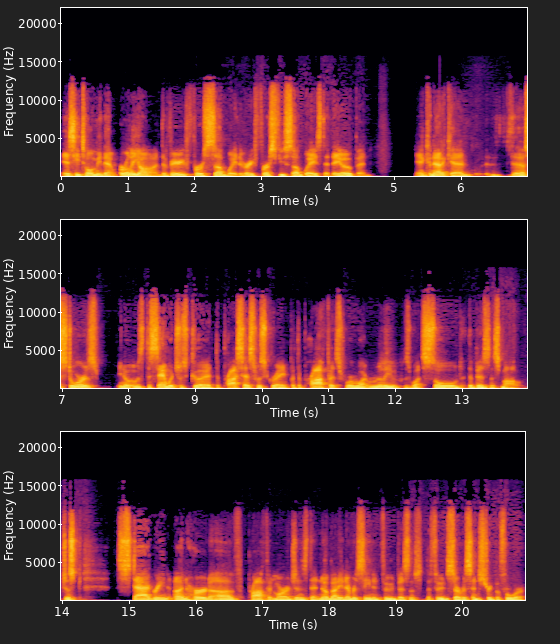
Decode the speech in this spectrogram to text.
is he told me that early on, the very first subway, the very first few subways that they opened in Connecticut, the stores, you know, it was the sandwich was good, the process was great, but the profits were what really was what sold the business model. Just staggering, unheard of profit margins that nobody had ever seen in food business, the food service industry before.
